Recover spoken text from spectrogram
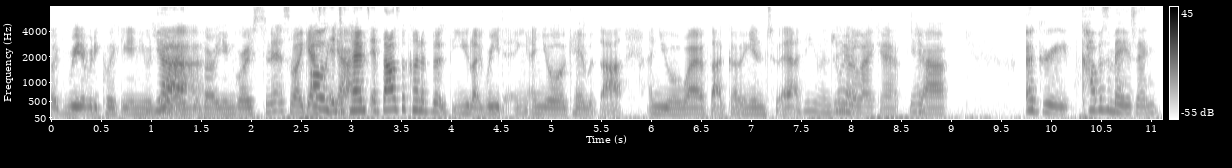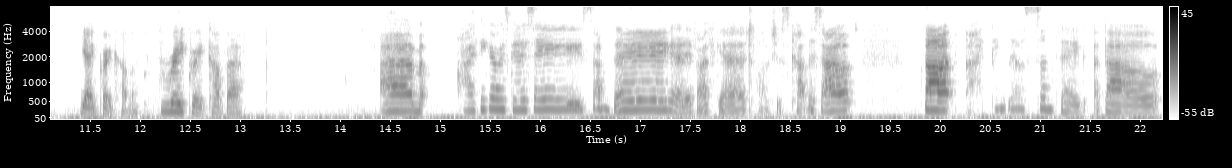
like read it really quickly and you enjoy Yeah. it. You're very engrossed in it. So I guess Oh, it yeah. depends if that's the kind of book that you like reading and you're okay with that and you're aware of that going into it. I think you'll enjoy You're it. gonna like it. Yeah. Yeah. Agree. Cover's amazing. Yeah, great cover. Great, great cover. Um, I think I was gonna say something, and if I forget, I'll just cut this out. But I think there was something about.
